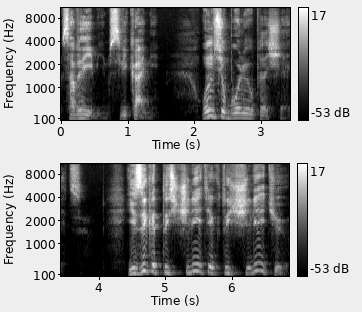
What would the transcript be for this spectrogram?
со временем, с веками, он все более упрощается. Язык от тысячелетия к тысячелетию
